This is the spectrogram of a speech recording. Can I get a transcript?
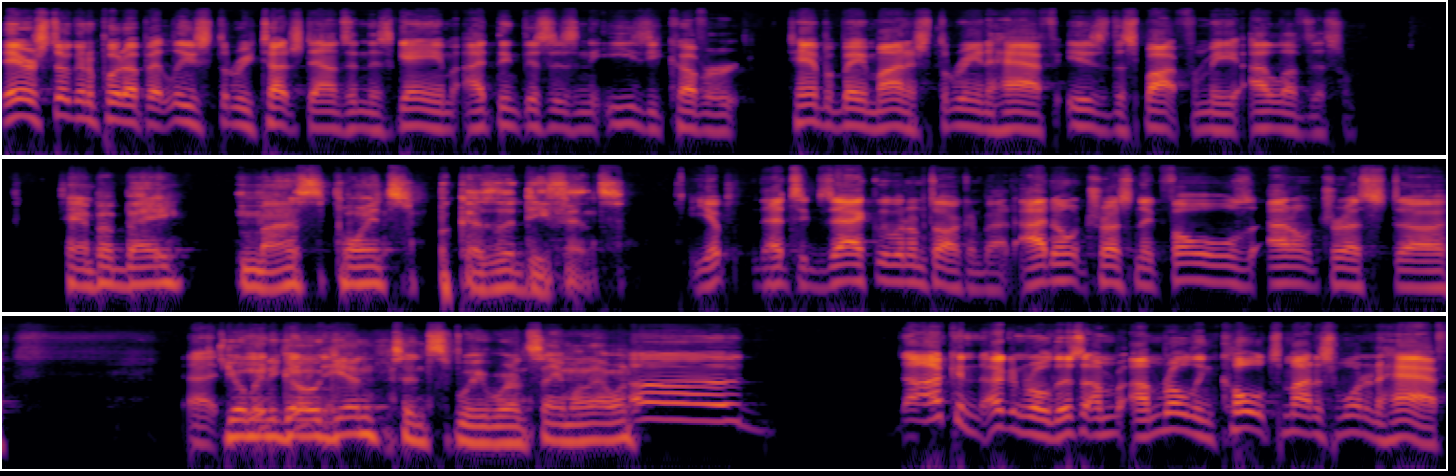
they are still going to put up at least three touchdowns in this game. I think this is an easy cover. Tampa Bay minus three and a half is the spot for me. I love this one. Tampa Bay minus the points because of the defense. Yep, that's exactly what I'm talking about. I don't trust Nick Foles. I don't trust. Uh, uh, You want me to go again since we were the same on that one? Uh, no, I can I can roll this. I'm I'm rolling Colts minus one and a half.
